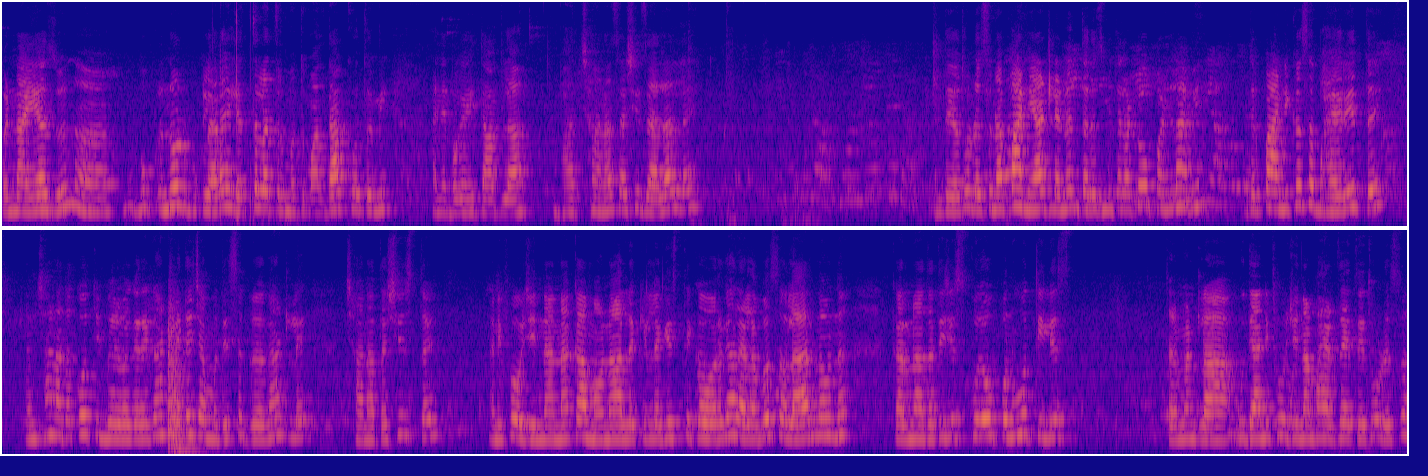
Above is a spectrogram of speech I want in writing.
पण नाही अजून बुक नोटबुकला राहिले चला तर मग तुम्हाला दाखवतो मी. आणि बघा इथं आपला भात छान असा शिजायला आला आणि त्याला थोडंसं ना पाणी आटल्यानंतरच मी त्याला टोपण लावीन. तर पाणी कसं बाहेर येतं आणि छान आता कोथिंबीर वगैरे घातलं त्याच्यामध्ये सगळं घातलंय. छान आता शिजतंय. आणि फौजींना ना कामावून आलं की लगेच ते कवर घालायला बसवलं अर्णवनं. कारण आता तिची स्कूल ओपन होतीलच. तर म्हटलं उद्या आणि फौजींना बाहेर जायचं आहे थोडंसं.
